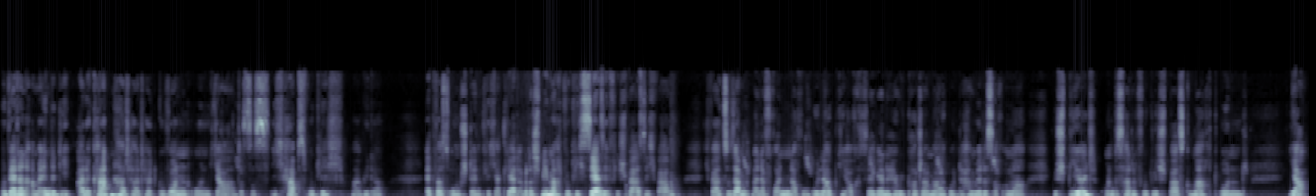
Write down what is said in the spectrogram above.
und wer dann am Ende die alle Karten hat, hat halt gewonnen. Und ja, das ist, ich habe es wirklich mal wieder etwas umständlich erklärt. Aber das Spiel macht wirklich sehr, sehr viel Spaß. Ich war, ich war zusammen mit meiner Freundin auch im Urlaub, die auch sehr gerne Harry Potter mag. Und da haben wir das auch immer gespielt. Und es hat wirklich Spaß gemacht. Und ja,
